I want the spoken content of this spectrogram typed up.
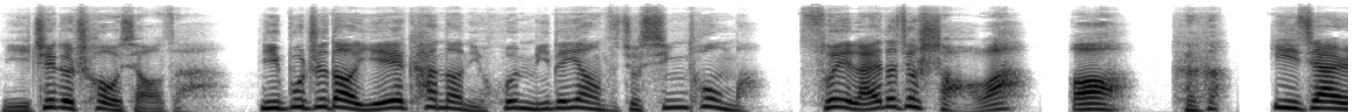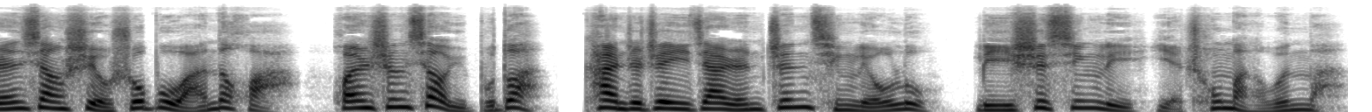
你这个臭小子，你不知道爷爷看到你昏迷的样子就心痛吗？所以来的就少了。”哦，呵呵，一家人像是有说不完的话。欢声笑语不断，看着这一家人真情流露，李氏心里也充满了温暖。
